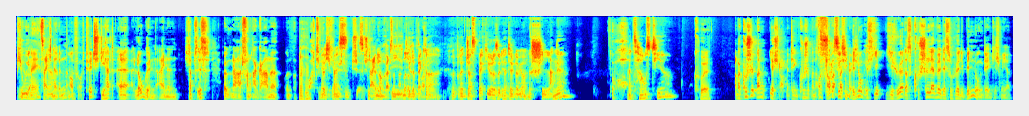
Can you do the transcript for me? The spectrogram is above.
Pewee, ja, eine Zeichnerin ja, ja. Auf, auf Twitch, die hat äh, Logan einen, ich glaube, es ist irgendeine Art von Agame. Und, mhm. boah, die ja, ich weiß, es gibt ja noch die, die Rebecca, Rebecca Just Becky oder so, die hat ja, glaube ich, auch eine Schlange oh. als Haustier. Cool. Aber kuschelt man, ja, ich glaube, mit denen kuschelt man auch. Ich glaube, die Bindung ist, je, je höher das Kuschellevel, desto höher die Bindung, denke ich mir.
